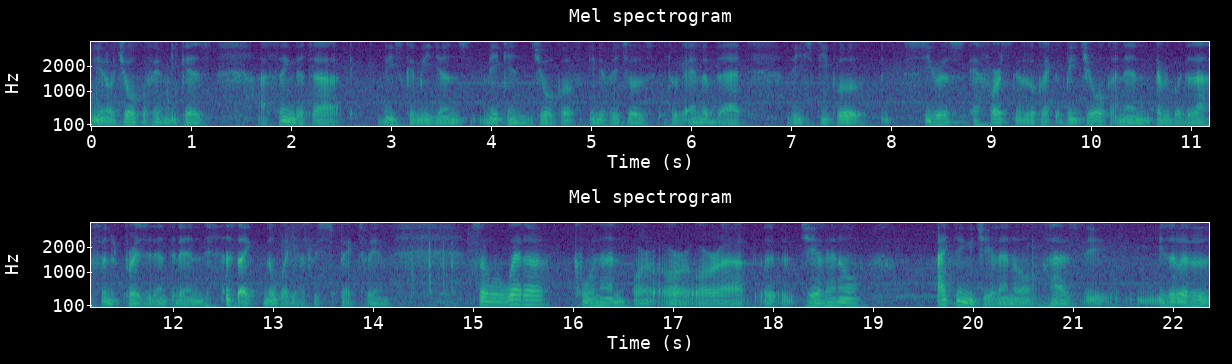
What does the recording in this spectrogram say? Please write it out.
you know, joke of him because I think that uh, these comedians making joke of individuals, it will end up that these people serious efforts to look like a big joke and then everybody laughing at the president and then it's like nobody has respect for him. So whether Conan or, or, or uh, Jay Leno, I think Leno has the, he's a little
